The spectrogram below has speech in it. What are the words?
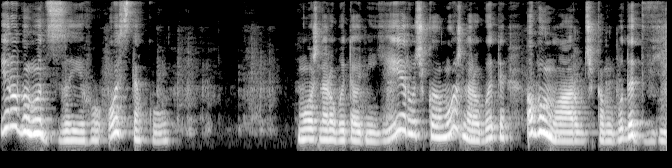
І робимо дзигу, ось таку. Можна робити однією ручкою, можна робити обома ручками, буде дві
